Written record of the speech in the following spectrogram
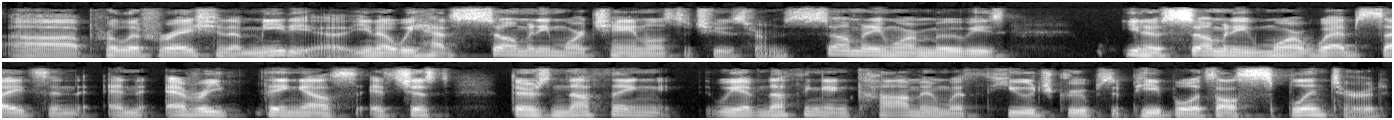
uh, proliferation of media. You know, we have so many more channels to choose from, so many more movies, you know, so many more websites and and everything else. It's just there's nothing. We have nothing in common with huge groups of people. It's all splintered.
